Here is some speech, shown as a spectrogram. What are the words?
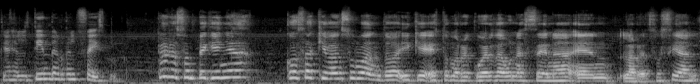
que es el Tinder del Facebook. Pero son pequeñas cosas que van sumando y que esto me recuerda a una escena en la red social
